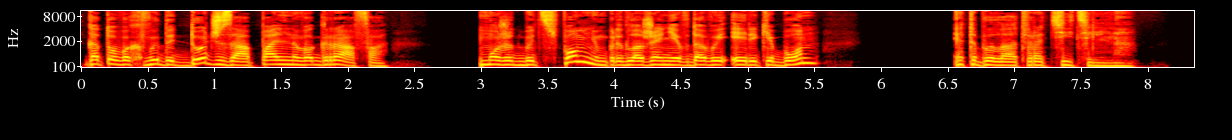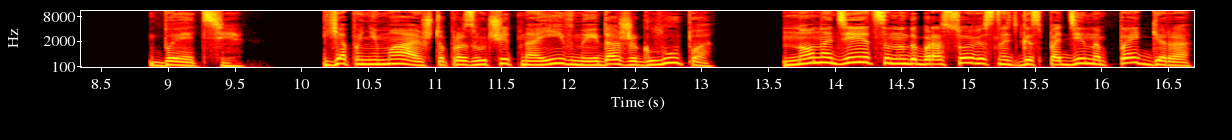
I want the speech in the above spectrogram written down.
готовых выдать дочь за опального графа. Может быть, вспомним предложение вдовы Эрики Бон? Это было отвратительно. Бетти, я понимаю, что прозвучит наивно и даже глупо, но надеяться на добросовестность господина Пеггера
